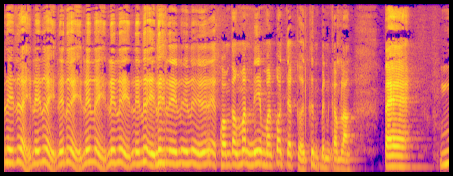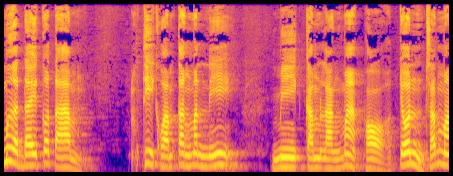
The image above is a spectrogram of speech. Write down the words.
เรื่อยๆเรื่อยๆเรื่อยๆเรื่อยๆเรื่อยๆเรื่อยๆเรื่อยๆเรื่อยๆเรื่อยๆความตั้งมั่นนี้มันก็จะเกิดขึ้นเป็นกำลัง แต่เมื่อใดก็ตามที่ความตั้งมั่นนี้ มีกำลังมากพอ จนสัมมา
